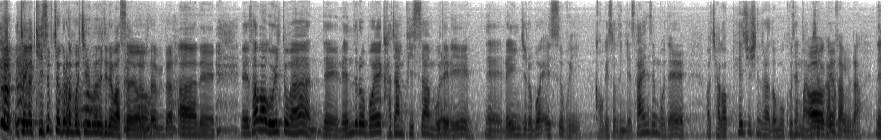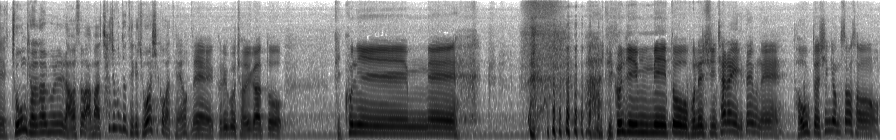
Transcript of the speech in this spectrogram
제가 기습적으로 한번 질문을 드려봤어요. 감사합니다. 아, 네. 네 4박 5일 동안 네, 랜드로버의 가장 비싼 모델인 네, 레인지로버 SUV 거기서도 이제 4인승 모델 어, 작업해 주시느라 너무 고생 아, 많으셨고요. 감사합니다. 네, 좋은 결과물 나와서 아마 차주분도 되게 좋아하실 것 같아요. 네, 그리고 저희가 또 디코님의 아, 디코님이 또 보내주신 차량이기 때문에 더욱 더 신경 써서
